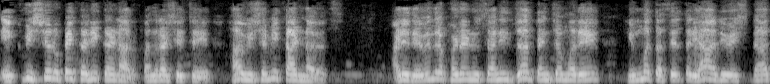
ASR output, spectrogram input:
एकवीसशे रुपये कधी करणार पंधराशेचे हा विषय मी काढणारच. आणि देवेंद्र फडणवीसांनी जर त्यांच्यामध्ये हिंमत असेल तर या अधिवेशनात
